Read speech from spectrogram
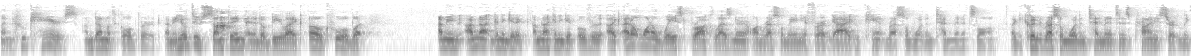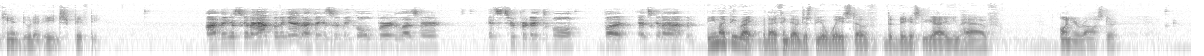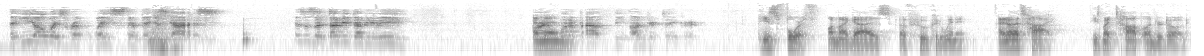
and who cares? I'm done with Goldberg. I mean, he'll do something, and it'll be like, oh, cool. But I mean, I'm not gonna get. A, I'm not gonna get over. Like, I don't want to waste Brock Lesnar on WrestleMania for a guy who can't wrestle more than ten minutes long. Like, he couldn't wrestle more than ten minutes in his prime. He certainly can't do it at age fifty. I think it's going to happen again. I think it's going to be Goldberg Lesnar. It's too predictable, but it's going to happen. And you might be right, but I think that would just be a waste of the biggest guy you have on your roster. The E always re- wastes their biggest guys. this is a WWE. And All right, then what about the Undertaker? he's fourth on my guys of who could win it. I know that's high. He's my top underdog.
